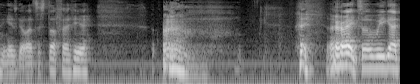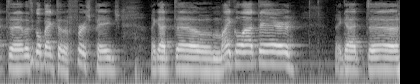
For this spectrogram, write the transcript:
you guys got lots of stuff out here. All right, so we got. Uh, let's go back to the first page. I got uh, Michael out there. I got. Uh,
